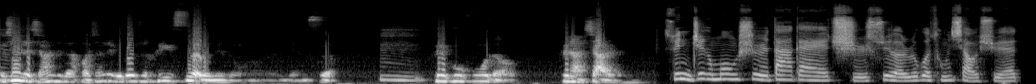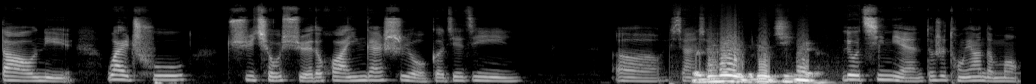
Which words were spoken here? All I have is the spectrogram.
我现在想起来，好像那个都是黑色的那种颜色，嗯，黑乎乎的，非常吓人。所以你这个梦是大概持续了，如果从小学到你外出去求学的话，应该是有个接近，呃，想一想，应该有个六七年，六七年都是同样的梦。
